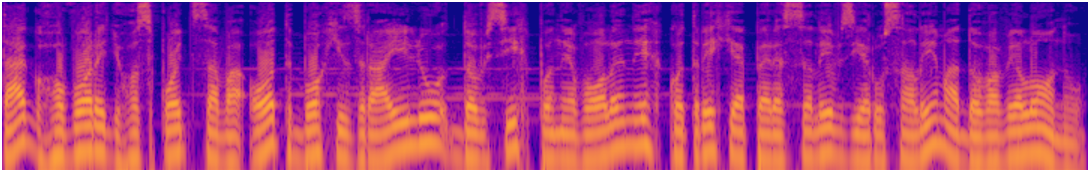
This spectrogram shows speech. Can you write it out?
Так говорить Господь Саваот, Бог Ізраїлю, до всіх поневолених, котрих я переселив з Єрусалима до Вавилону.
